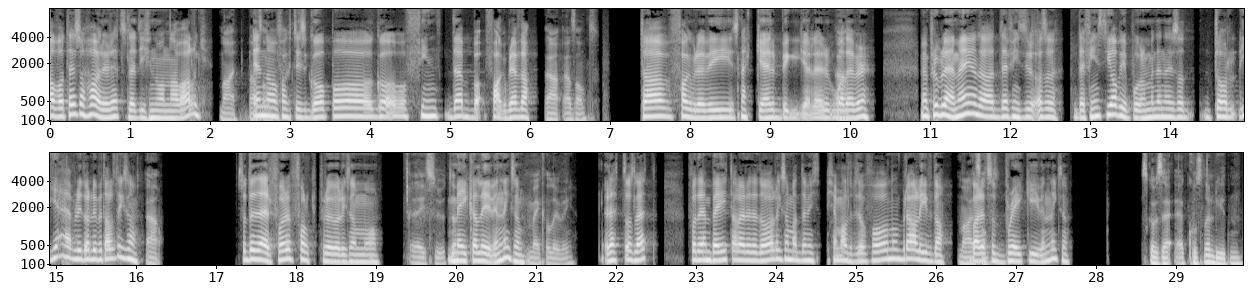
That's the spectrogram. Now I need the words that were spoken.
av og til så har du rett og slett ikke noen annet valg Nei, enn å faktisk gå på gå og finne det fagbrev, da. Ja, det er sant. Ta fagbrev i snekker, bygg eller whatever. Men problemet er jo da at det fins altså, jobb i Polen, men den er jo så dårlig, jævlig dårlig betalt, liksom. Ja. Så det er derfor folk prøver liksom å Reise ut, ja. make a living, liksom. Make a living. Rett og slett. For det er en beit allerede da, liksom, at de kommer aldri til å få noe bra liv, da. Nei, Bare et sant. sånt break even, liksom. Skal vi se, eh, hvordan er lyden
